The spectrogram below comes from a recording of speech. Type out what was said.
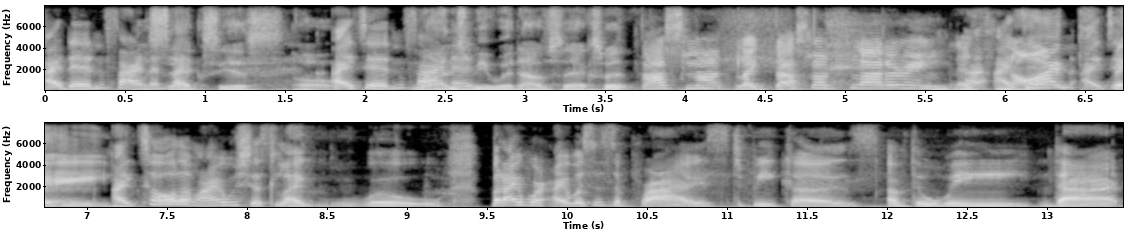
I didn't find or it like sexiest or I didn't find ones it. we would have sex with? That's not like that's not flattering. It's I, I not, didn't, I didn't I told him I was just like whoa. But I were I wasn't surprised because of the way that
